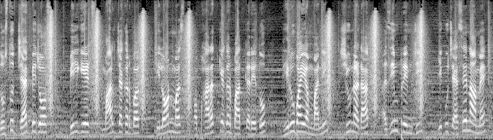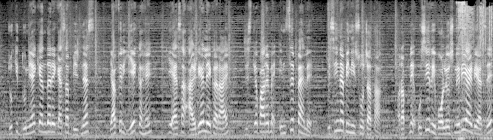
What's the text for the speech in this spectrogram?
दोस्तों Jeff Bezos, Bill Gates, Mark Zuckerberg, Elon Musk और भारत की अगर बात करें तो धीरू भाई अंबानी, शिव नडार, अजीम प्रेम जी ये कुछ ऐसे नाम है जो कि दुनिया के अंदर एक ऐसा बिज़नेस या फिर ये कहें कि ऐसा आइडिया लेकर आए जिसके बारे में इनसे पहले किसी ने भी नहीं सोचा था। और अपने उसी रिवॉल्यूशनरी आइडिया से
